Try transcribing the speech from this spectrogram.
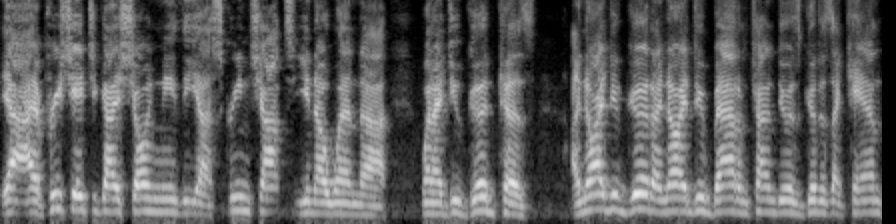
yeah, I appreciate you guys showing me the uh, screenshots. You know when uh, when I do good because I know I do good. I know I do bad. I'm trying to do as good as I can.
